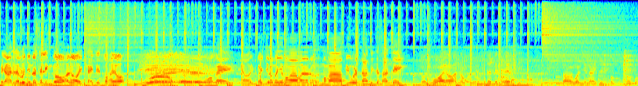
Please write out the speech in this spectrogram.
Ayan, laro nyo na sa linggo. Ano, excited ba kayo? Okay, uh, invite nyo naman yung mga, mga, mga viewers natin sa Sunday. Nood po kayo, ano, 7.30 sa One United po. Opo.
